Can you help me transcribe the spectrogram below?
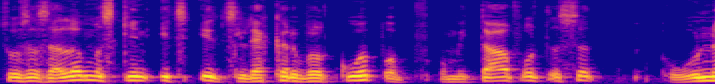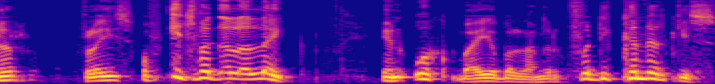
soos as hulle miskien iets iets lekker wil koop op om die tafel te sit, hoender, vleis of iets wat hulle lyk en ook baie belangrik vir die kindertjies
